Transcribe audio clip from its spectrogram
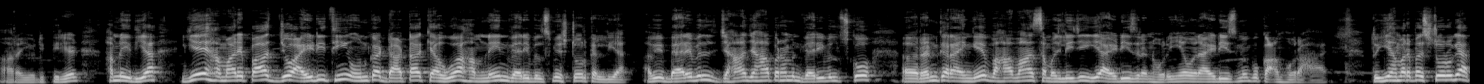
R I O D period हमने दिया। ये हमारे पास जो आईडी थी, उनका डाटा क्या हुआ? हमने इन वेरिएबल्स में स्टोर कर लिया। अभी वेरिएबल जहाँ जहाँ पर हम इन वेरिएबल्स को रन कराएँगे, वहाँ वहाँ समझ लीजिए, ये आईडीज़ रन हो रही हैं। उन आईडीज़ में वो काम हो रहा है। तो ये हमारे पास स्टोर हो गया।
